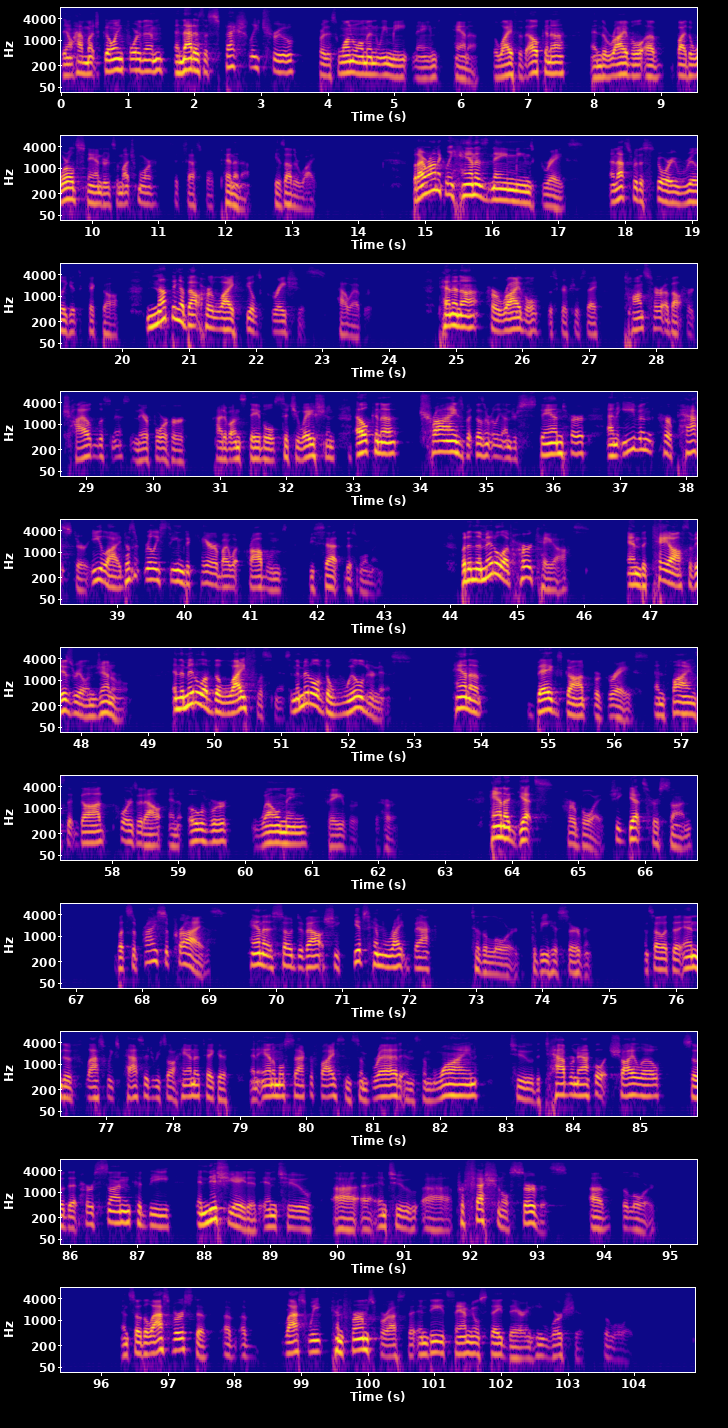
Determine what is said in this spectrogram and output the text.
They don't have much going for them, and that is especially true for this one woman we meet named Hannah, the wife of Elkanah and the rival of, by the world's standards, a much more successful Peninnah, his other wife. But ironically, Hannah's name means grace, and that's where the story really gets kicked off. Nothing about her life feels gracious, however. Peninnah, her rival, the scriptures say, taunts her about her childlessness and therefore her kind of unstable situation. Elkanah tries but doesn't really understand her. And even her pastor, Eli, doesn't really seem to care by what problems beset this woman. But in the middle of her chaos and the chaos of Israel in general, in the middle of the lifelessness, in the middle of the wilderness, Hannah begs God for grace and finds that God pours it out in overwhelming favor to her. Hannah gets her boy. She gets her son. But surprise, surprise, Hannah is so devout, she gives him right back to the Lord to be his servant. And so at the end of last week's passage, we saw Hannah take a, an animal sacrifice and some bread and some wine to the tabernacle at Shiloh so that her son could be initiated into uh, uh, into uh, professional service of the Lord. And so the last verse of, of, of last week confirms for us that indeed Samuel stayed there and he worshiped the Lord.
